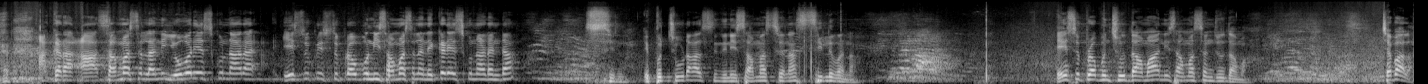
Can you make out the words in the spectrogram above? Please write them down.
అక్కడ ఆ సమస్యలన్నీ ఎవరు వేసుకున్నారా యేసుక్రీస్తు ప్రభు నీ సమస్యలను ఎక్కడ వేసుకున్నాడంట సిల్వ ఇప్పుడు చూడాల్సింది నీ సమస్యన? సిలువన? యేసు ప్రభుని చూద్దామా? నీ సమస్యను చూద్దామా? చెప్పాలా?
